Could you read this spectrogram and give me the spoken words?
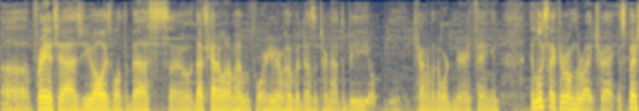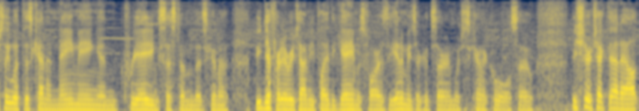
uh, franchise, you always want the best. So that's kind of what I'm hoping for here. I'm hoping it doesn't turn out to be kind of an ordinary thing. And it looks like they're on the right track, especially with this kind of naming and creating system that's going to be different every time you play the game as far as the enemies are concerned, which is kind of cool. So be sure to check that out.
